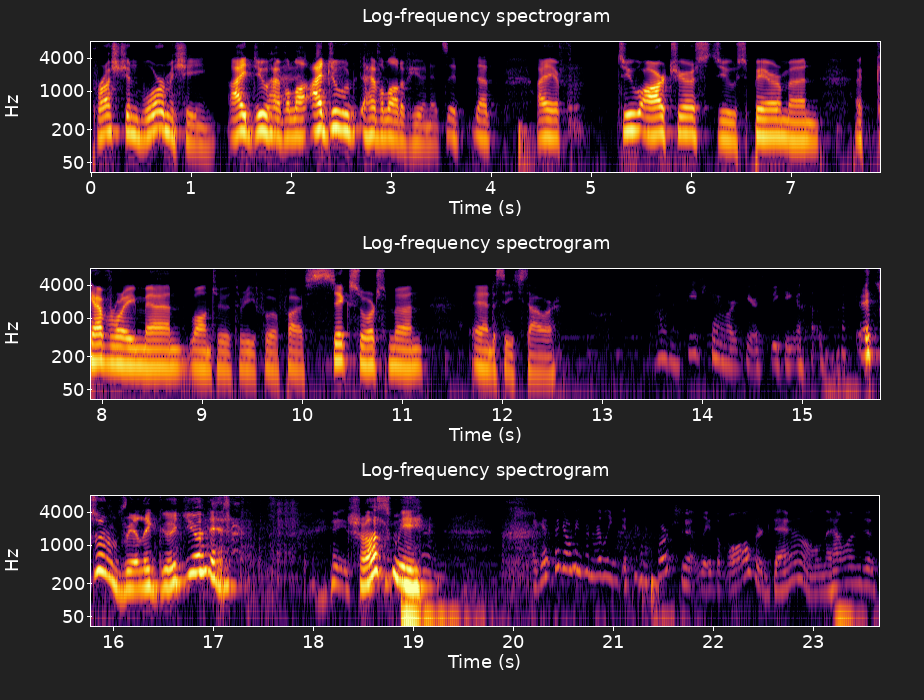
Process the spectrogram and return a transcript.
Prussian war machine. I do have a lot. I do have a lot of units. It that I have two archers, two spearmen, a cavalryman, one, two, three, four, five, six swordsmen, and a siege tower. Oh, my siege tower's here. Speaking of, It's a really good unit. Trust me. I guess I don't even really. Unfortunately, the walls are down. Now I'm just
